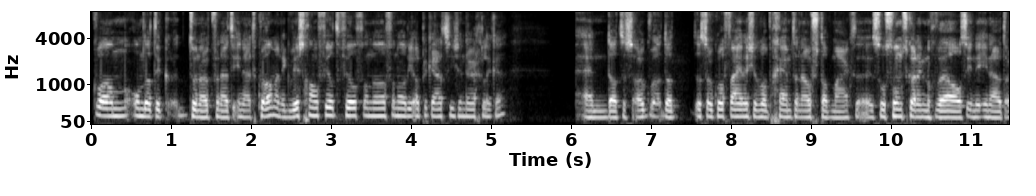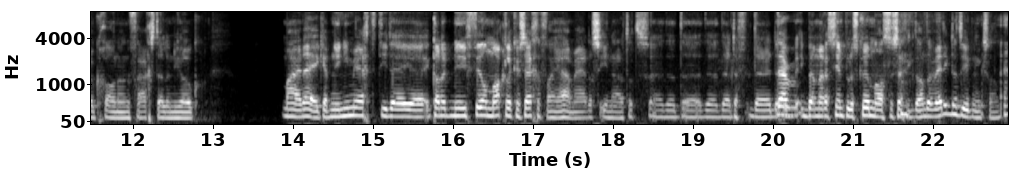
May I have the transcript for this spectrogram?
kwam omdat ik toen ook vanuit de inhoud kwam. En ik wist gewoon veel te veel van, eh, van al die applicaties en dergelijke. En dat is ook wel, dat, dat is ook wel fijn als je op een gegeven moment een overstap maakt. Eh, soms kan ik nog wel als in de inhoud ook gewoon een vraag stellen, nu ook. Maar nee, ik heb nu niet meer echt het idee. eh, ik kan het nu veel makkelijker zeggen van ja, maar ja, dat is inhoud. Dat is, eh, de, de, de, Daar- ik ben maar een simpele scrum master, zeg ik dan. Daar weet ik natuurlijk niks van.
